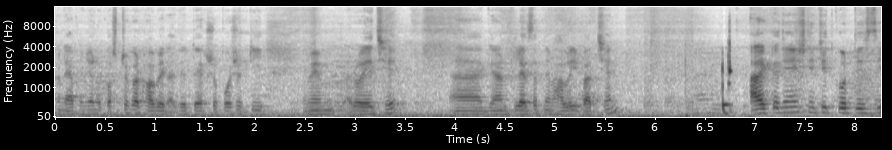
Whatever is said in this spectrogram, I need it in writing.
মানে আপনার জন্য কষ্টকর হবে না, যেহেতু একশো পঁয়ষট্টি এমএম রয়েছে। গ্রাউন্ড ক্লিয়ারেন্স আপনি ভালোই পাচ্ছেন। আরেকটা জিনিস নিশ্চিত করতেছি,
